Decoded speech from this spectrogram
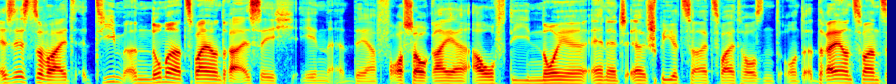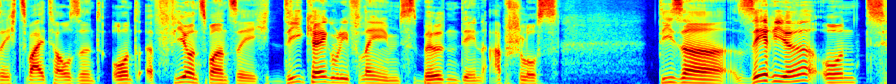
Es ist soweit, Team Nummer 32 in der Vorschaureihe auf die neue NHL-Spielzeit 2023-2024. Die Calgary Flames bilden den Abschluss dieser Serie und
